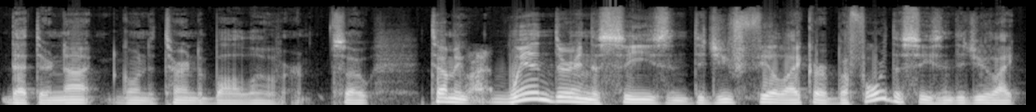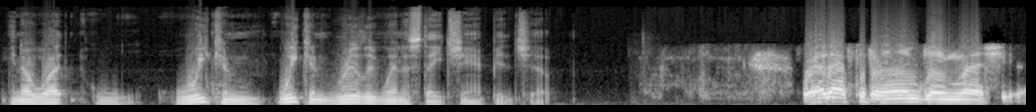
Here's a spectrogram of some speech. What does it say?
that they're not going to turn the ball over. So, tell me, right. when during the season did you feel like, or before the season, did you like, you know what, we can we can really win a state championship? Right after the Wren game last year,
